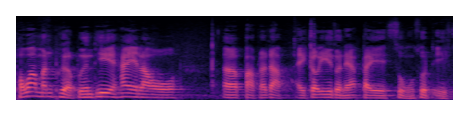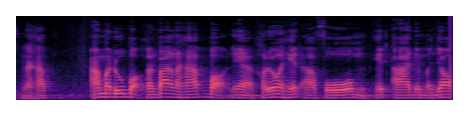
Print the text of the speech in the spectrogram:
เพราะว่ามันเผื่อพื้นที่ให้เราปรับระดับไอ้เก้าอี้ตัวเนี้ยไปสูงสุดอีกนะครับ เอามาดูเบาะกันบ้างนะครับ เบาะเนี่ยเขาเรียกว่า HR foam HR เนี่ยมันย่อ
